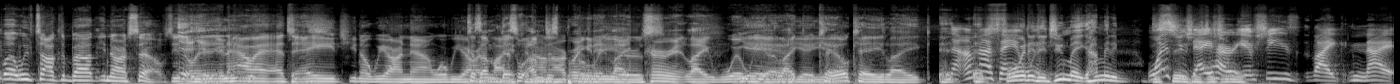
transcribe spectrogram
but we've talked about you know ourselves, you Yeah, know, yeah, and, yeah. and how at the age you know we are now, where we are. Because I'm. life That's what and I'm on just our bringing it like current, like where we are. Like yeah, okay, yeah. okay, like at, Now, I'm at not saying 40, what- did you make how many? Once you date her, if she's like not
